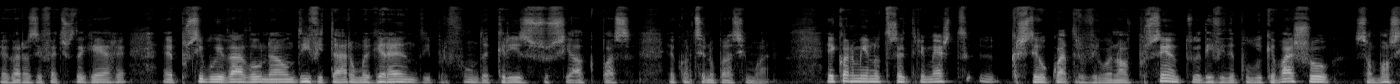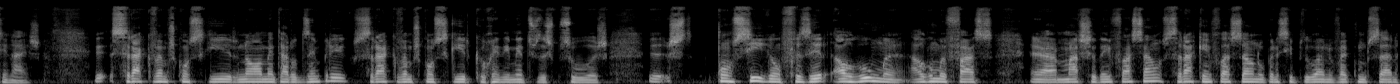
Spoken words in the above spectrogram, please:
agora os efeitos da guerra, a possibilidade ou não de evitar uma grande e profunda crise social que possa acontecer no próximo ano. A economia no terceiro trimestre eh, cresceu 4,9%, a dívida pública baixou, são bons sinais. Eh, será que vamos conseguir não aumentar o desemprego? Será que vamos conseguir que os rendimentos das pessoas eh, consigam fazer alguma, alguma face à marcha da inflação? Será que a inflação no princípio do ano vai começar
